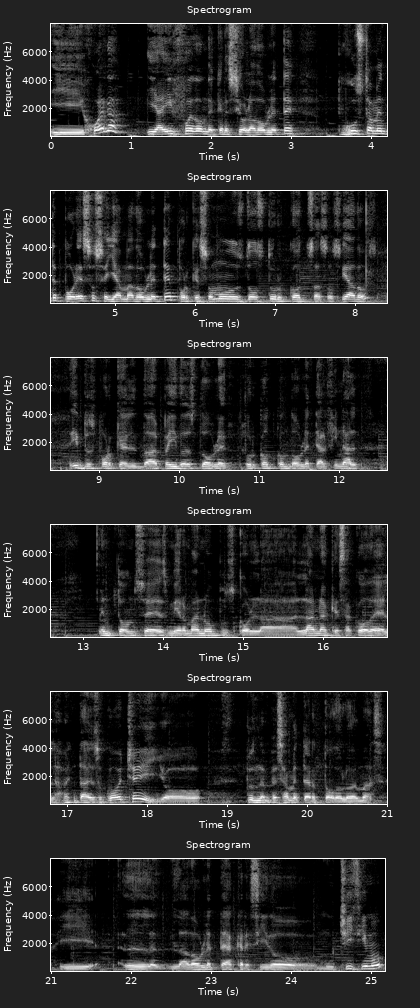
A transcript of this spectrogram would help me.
Y juega. Y ahí fue donde creció la doble T. Justamente por eso se llama doble T, porque somos dos turcots asociados y pues porque el apellido es doble, Turcot con doble T al final. Entonces mi hermano pues con la lana que sacó de la venta de su coche y yo pues le empecé a meter todo lo demás. Y la doble T ha crecido muchísimo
